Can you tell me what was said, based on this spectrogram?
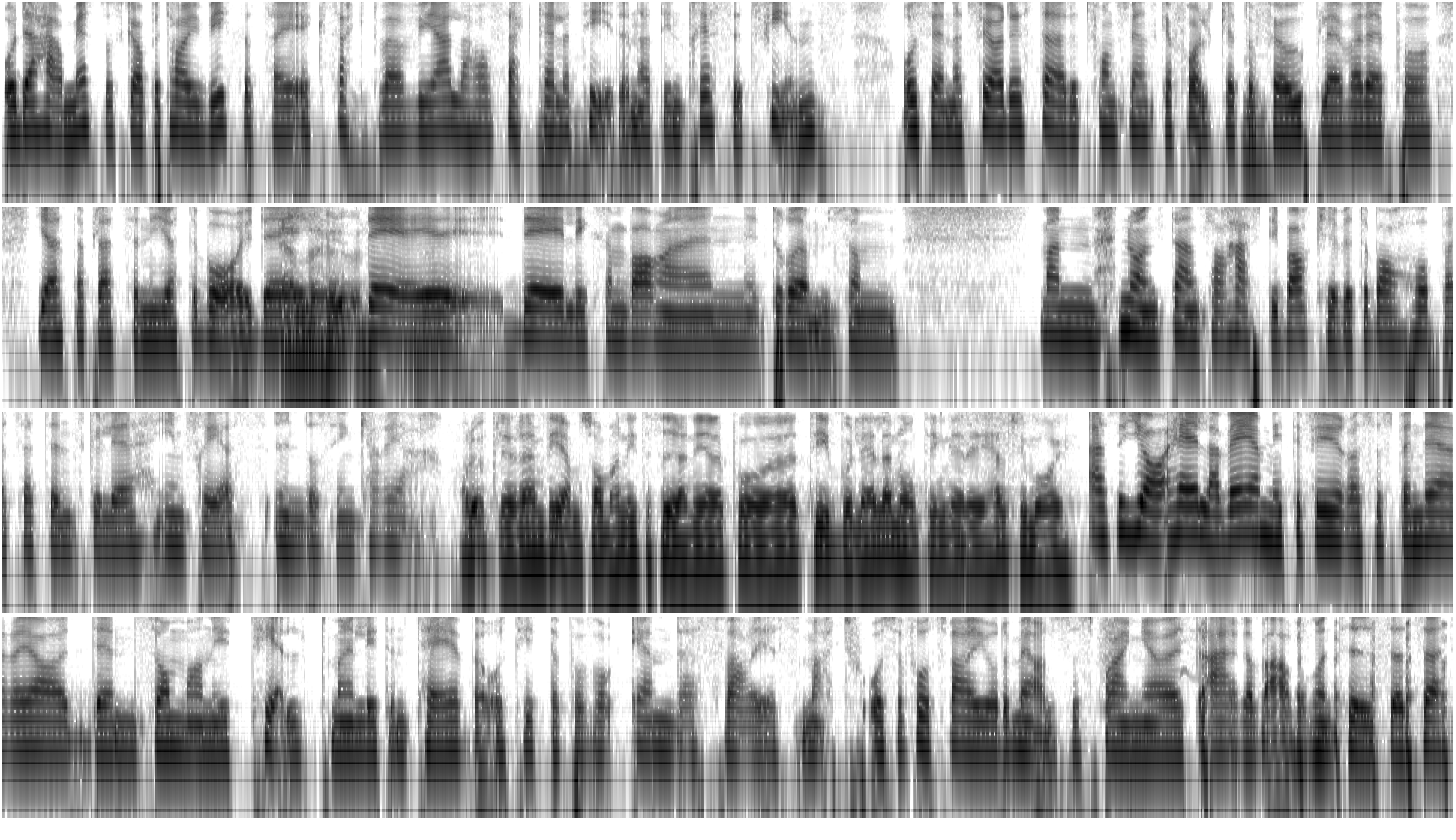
och det här mästerskapet har ju visat sig exakt vad vi alla har sagt hela tiden, att intresset finns. Och sen att få det stödet från svenska folket och få uppleva det på Götaplatsen i Göteborg, det är, det är, det är liksom bara en dröm som man någonstans har haft i bakhuvudet och bara hoppats att den skulle infrias under sin karriär. Har du upplevt en VM-sommar 94 nere på Tivoli eller någonting nere i Helsingborg? Alltså jag, hela VM 94 så spenderade jag den sommaren i tält med en liten TV och tittade på varenda Sveriges match. Och så fort Sverige gjorde mål så sprang jag ett ärevarv runt huset. Så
